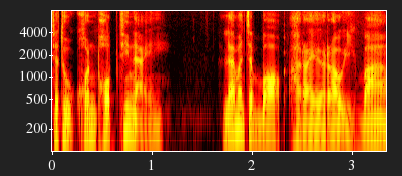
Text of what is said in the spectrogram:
จะถูกค้นพบที่ไหน และมันจะบอกอะไรเราอีกบ้าง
